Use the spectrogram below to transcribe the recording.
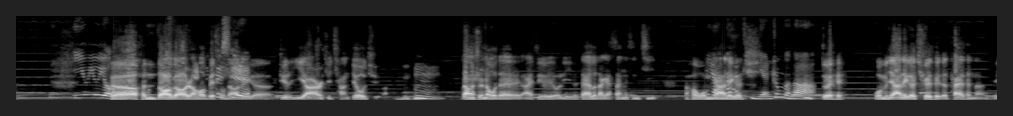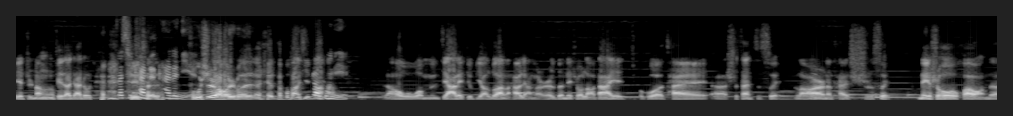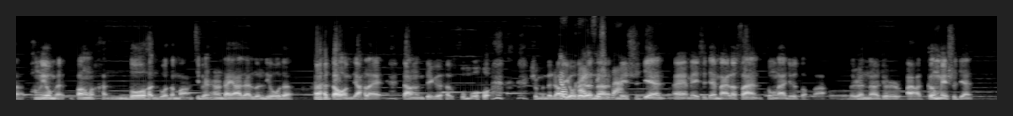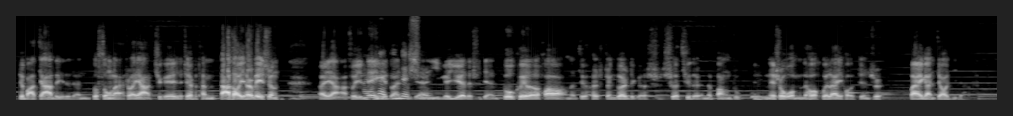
呃，很糟糕，然后被送到这个去了 ER 去抢救去了。嗯，当时呢，我在 ICU 里待了大概三个星期，然后我们家这个挺严重的呢。对，我们家这个瘸腿的太太呢，也只能飞到加州去看着看着你，服侍啊或者说他不放心照顾你。然后我们家里就比较乱了，还有两个儿子，那时候老大也只不过才呃十三四岁，老二呢才十岁。那时候华网的朋友们帮了很多很多的忙，基本上大家在轮流的 到我们家来当这个父母 什么的。然后有的人呢没时间，哎，没时间买了饭送来就走了；有的人呢就是啊更没时间，就把家里的人都送来说哎呀去给 Jeff 他们打扫一下卫生。哎呀，所以那一段时间一个月的时间，多亏了华网的就和整个这个社区的人的帮助。那时候我们的话回来以后真是。百感交集，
